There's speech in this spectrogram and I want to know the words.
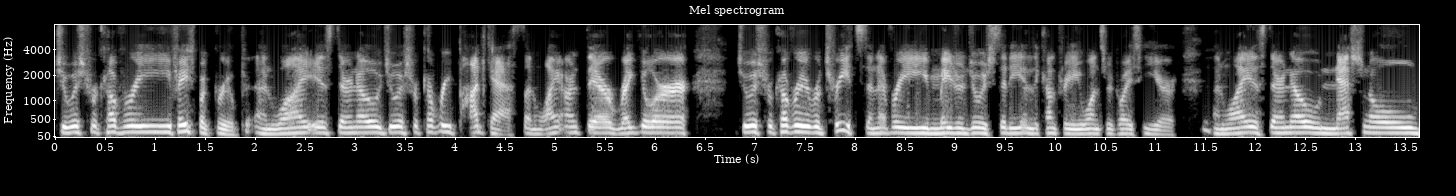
jewish recovery facebook group and why is there no jewish recovery podcast and why aren't there regular Jewish recovery retreats in every major Jewish city in the country once or twice a year? And mm-hmm. why is there no national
